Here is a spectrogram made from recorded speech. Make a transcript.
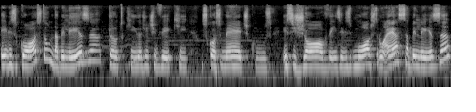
eles gostam da beleza, tanto que a gente vê que os cosméticos, esses jovens, eles mostram essa beleza,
